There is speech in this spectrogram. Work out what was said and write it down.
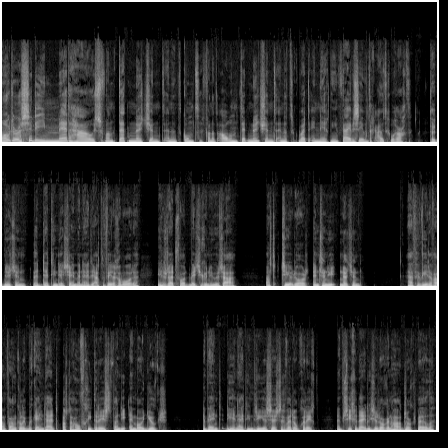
Motor City Madhouse van Ted Nugent. En het komt van het album Ted Nugent en het werd in 1975 uitgebracht. Ted Nugent werd 13 december 1948 geboren in Redford, Michigan, USA, als Theodore Anthony Nugent. Hij verwierf aanvankelijk bekendheid als de hoofdgitarist van die Amboy Dukes, een band die in 1963 werd opgericht en psychedelische rock en hard rock speelde.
